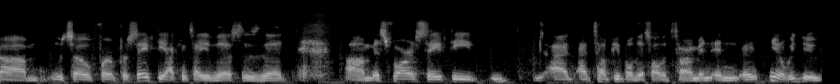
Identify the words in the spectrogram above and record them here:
Um, so for, for safety, I can tell you this is that um, as far as safety, I, I, tell people this all the time, and, and, and, you know we do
